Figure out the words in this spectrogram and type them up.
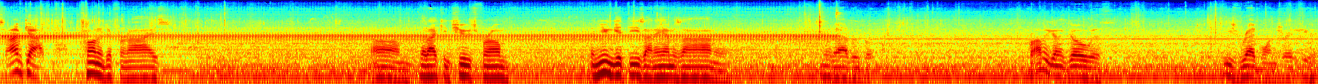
so I've got a ton of different eyes um, that I can choose from. And you can get these on Amazon or whatever, but probably gonna go with these red ones right here.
